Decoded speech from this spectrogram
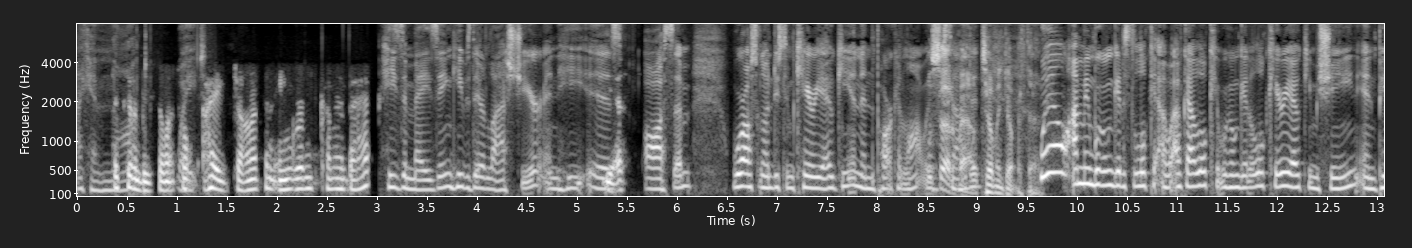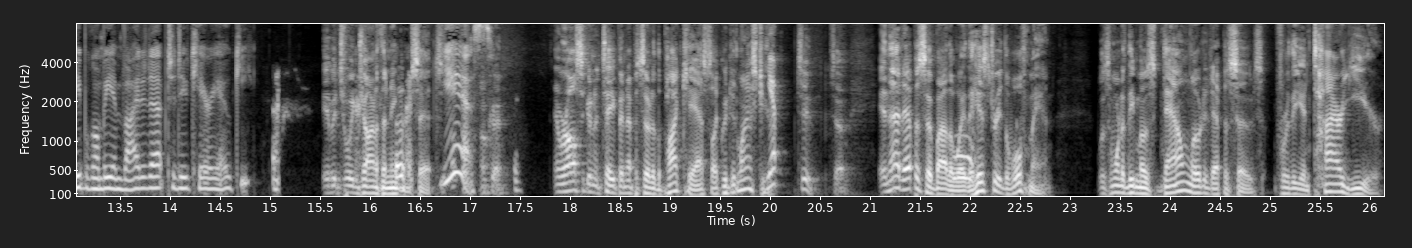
I cannot. it's going to be so much fun. Hey, Jonathan Ingram's coming back. He's amazing. He was there last year, and he is Yes. awesome. We're also going to do some karaoke in the parking lot. We've What's that about? Tell me about that. Well, I mean, we're going to get us a little. I've got a little. We're going to get a little karaoke machine, and people are going to be invited up to do karaoke. In between Jonathan Ingram sets. Yes. Okay. And we're also going to tape an episode of the podcast like we did last year. Yep. Too. So, in that episode, by the way, the history of the Wolfman was one of the most downloaded episodes for the entire year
